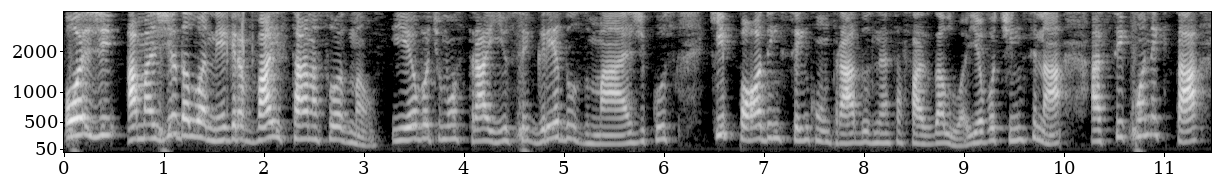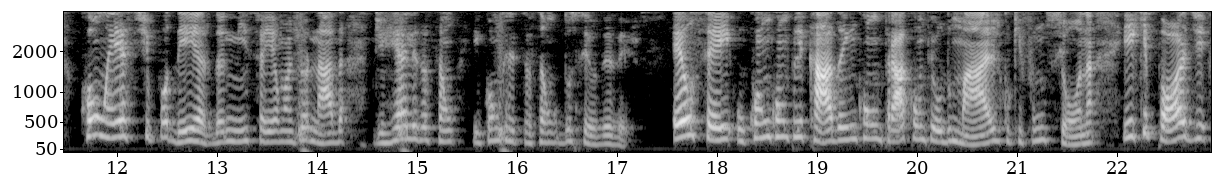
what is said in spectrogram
Hoje, a magia da lua negra vai estar nas suas mãos e eu vou te mostrar aí os segredos mágicos que podem ser encontrados nessa fase da lua. E eu vou te ensinar a se conectar com este poder, dando início aí a uma jornada de realização e concretização dos seus desejos. Eu sei o quão complicado é encontrar conteúdo mágico que funciona e que pode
